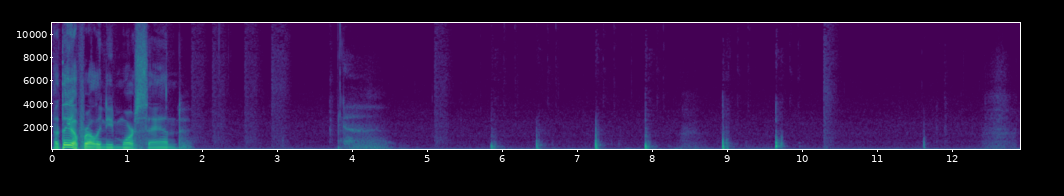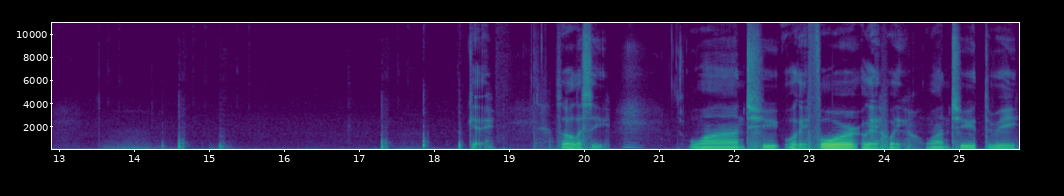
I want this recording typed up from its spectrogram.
I think I'll probably need more sand. Okay. So let's see. One, two, okay, four, okay, wait. One, two, three,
